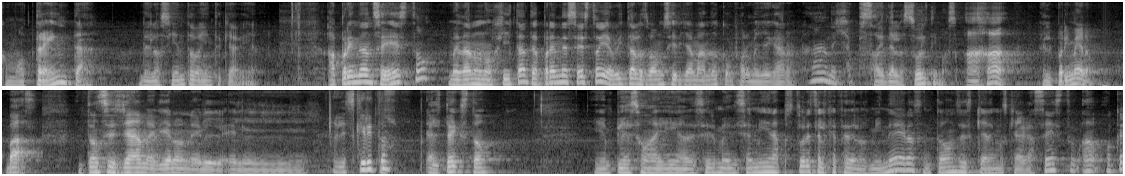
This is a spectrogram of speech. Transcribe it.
como 30 de los 120 que había. Apréndanse esto, me dan una hojita, te aprendes esto y ahorita los vamos a ir llamando conforme llegaron. Ah, dije, pues soy de los últimos. Ajá, el primero, vas. Entonces ya me dieron el... El, el escrito. Pues, el texto. Y empiezo ahí a decir, me dicen, mira, pues tú eres el jefe de los mineros, entonces queremos que hagas esto. Ah, ok.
